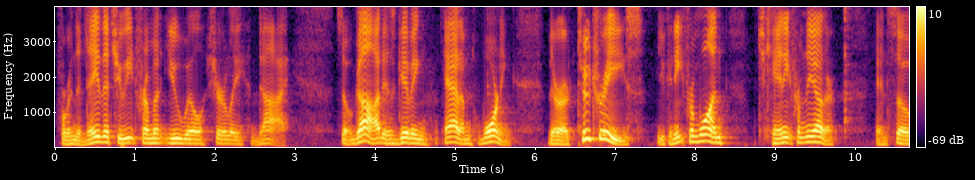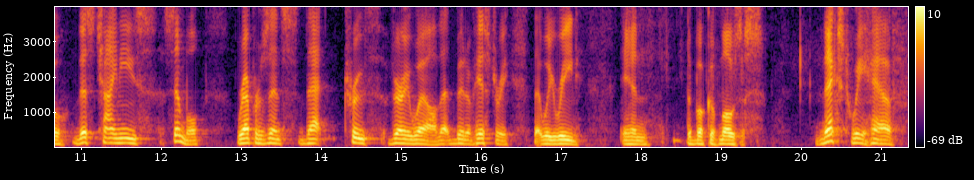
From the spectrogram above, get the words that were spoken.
for in the day that you eat from it you will surely die. So God is giving Adam warning. There are two trees, you can eat from one, but you can't eat from the other. And so this Chinese symbol represents that truth very well, that bit of history that we read in the book of Moses. Next we have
